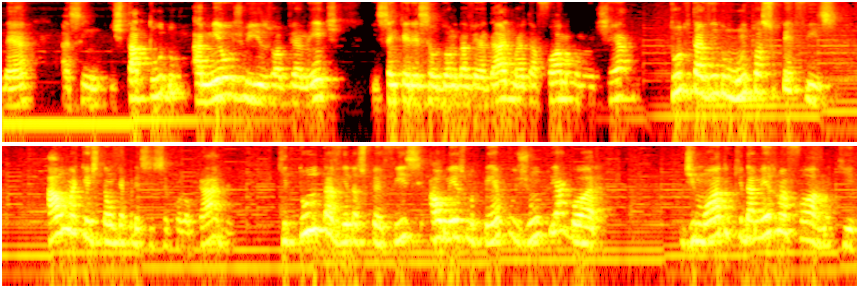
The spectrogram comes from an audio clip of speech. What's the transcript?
né? Assim, está tudo, a meu juízo, obviamente, e sem querer ser o dono da verdade, mas da forma como eu enxergo, tudo está vindo muito à superfície. Há uma questão que é preciso ser colocada, que tudo está vindo à superfície ao mesmo tempo, junto e agora. De modo que, da mesma forma que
